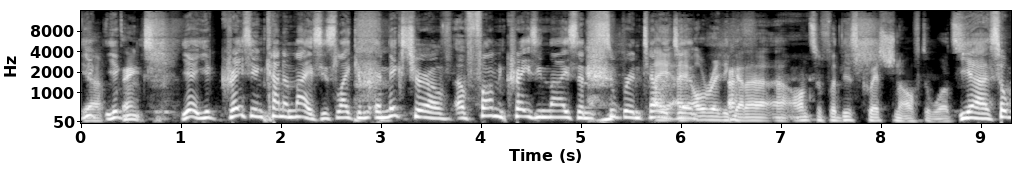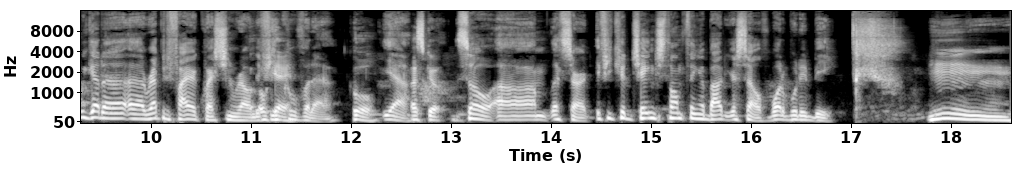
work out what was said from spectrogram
you- yeah. you, thanks yeah, you're crazy and kind of nice. It's like a, a mixture of, of fun, crazy, nice, and super intelligent. I already got a, a answer for this question afterwards. yeah, so we got a, a rapid fire question round. If you're Okay. cool for that, cool yeah. let's go So um, let's start. If you could change something about yourself, what would it be? hmm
